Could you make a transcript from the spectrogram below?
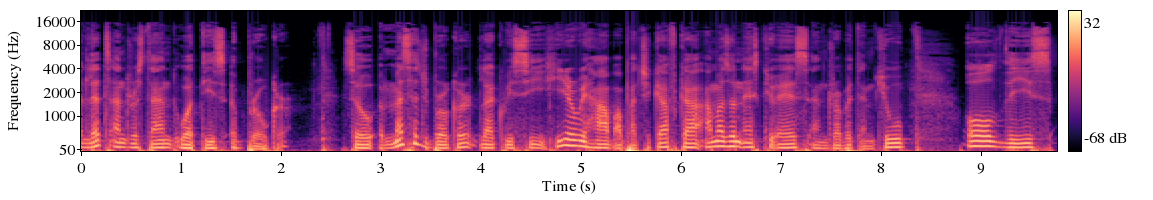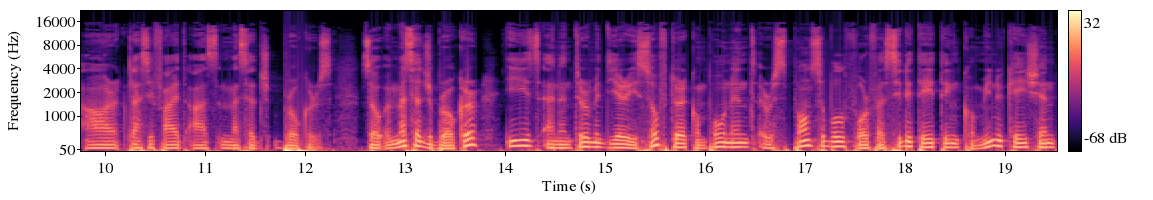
let's understand what is a broker. So a message broker, like we see here, we have Apache Kafka, Amazon SQS, and RabbitMQ. All these are classified as message brokers. So a message broker is an intermediary software component responsible for facilitating communication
